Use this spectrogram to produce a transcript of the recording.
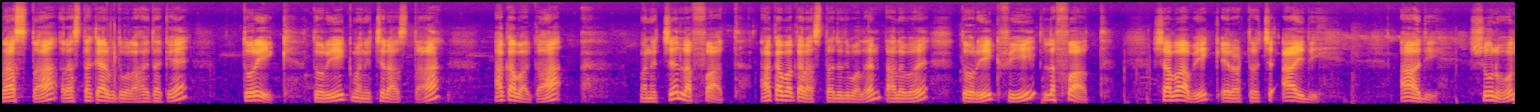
রাস্তা, রাস্তাকে আরবিতে বলা হয় থাকে তরিক। তরিক মানে হচ্ছে রাস্তা। আঁকাবাঁকা মানে হচ্ছে লাফাত। আঁকাবাঁকা রাস্তা যদি বলেন, তাহলে বলে তরিক ফি লাফাত। স্বাভাবিক, এর অর্থ হচ্ছে আইদি আদি, শুনুন,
